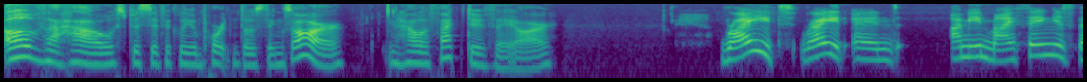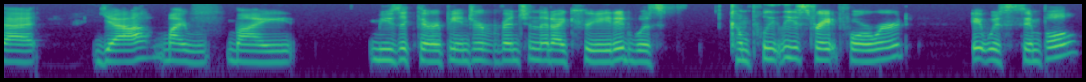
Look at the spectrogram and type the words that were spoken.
of how specifically important those things are and how effective they are. Right, right. And I mean my thing is that yeah, my my music therapy intervention that I created was completely straightforward. It was simple.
